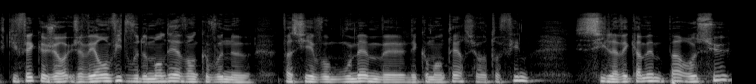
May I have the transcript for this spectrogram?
Ce qui fait que j'avais envie de vous demander, avant que vous ne fassiez vous-même des commentaires sur votre film, s'il n'avait quand même pas reçu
